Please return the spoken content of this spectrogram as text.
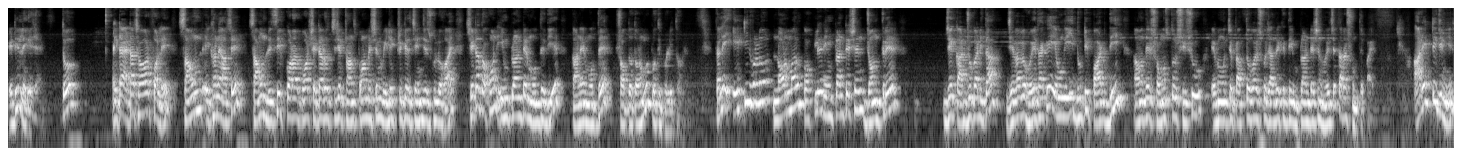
এটি লেগে যায়। তো এটা অ্যাটাচ হওয়ার ফলে সাউন্ড এখানে আসে সাউন্ড রিসিভ করার পর সেটার হচ্ছে যে ট্রান্সফরমেশন বা ইলেকট্রিক্যাল চেঞ্জেসগুলো হয়, সেটা তখন ইমপ্লান্টের মধ্যে দিয়ে কানের মধ্যে শব্দ তরঙ্গ প্রতিফলিত হয়। তাহলে এটি হলো নর্মাল ককলিয়ার ইমপ্লান্টেশন যন্ত্রের যে কার্যকারিতা যেভাবে হয়ে থাকে এবং এই দুটি পার্ট দিয়েই আমাদের সমস্ত শিশু এবং হচ্ছে প্রাপ্তবয়স্ক যাদের ক্ষেত্রে ইমপ্লান্টেশন হয়েছে তারা শুনতে পায়। আরেকটি জিনিস,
